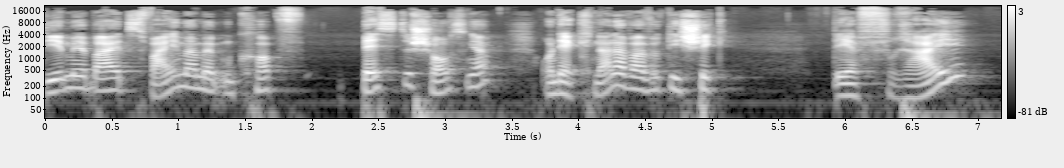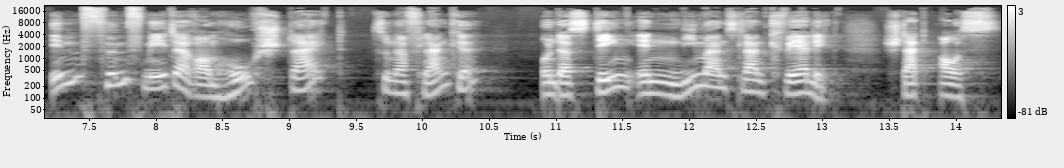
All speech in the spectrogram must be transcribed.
dir mir bei zweimal mit dem Kopf beste Chancen gehabt. Und der Knaller war wirklich schick. Der frei im 5-Meter-Raum hochsteigt zu einer Flanke und das Ding in Niemandsland quer liegt. Statt aus,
